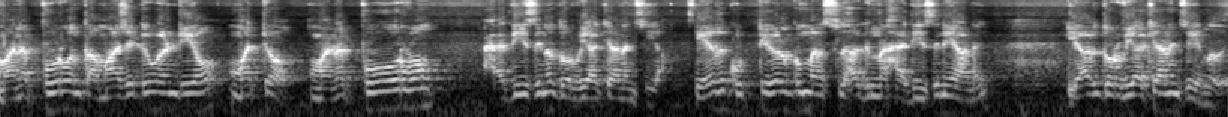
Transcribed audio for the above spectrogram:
മനഃപൂർവം തമാശയ്ക്ക് വേണ്ടിയോ മറ്റോ മനഃപൂർവം ഹദീസിനെ ദുർവ്യാഖ്യാനം ചെയ്യാം. ഏത് കുട്ടികൾക്കും മനസ്സിലാകുന്ന ഹദീസിനെയാണ് ഇയാൾ ദുർവ്യാഖ്യാനം ചെയ്യുന്നത്.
